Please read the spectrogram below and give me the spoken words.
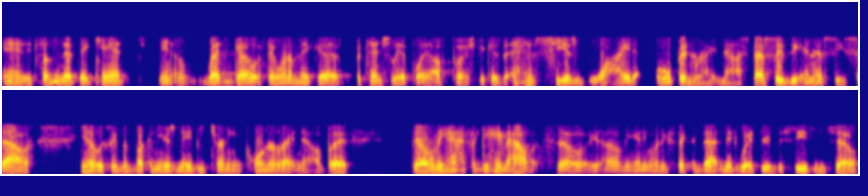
and it's something that they can't you know let go if they want to make a potentially a playoff push because the NFC is wide open right now, especially the NFC South. You know, it looks like the Buccaneers may be turning a corner right now, but they're only half a game out. So I don't think anyone expected that midway through the season. So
